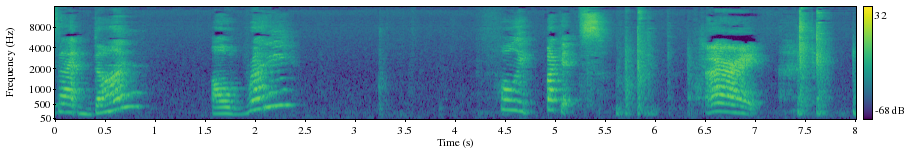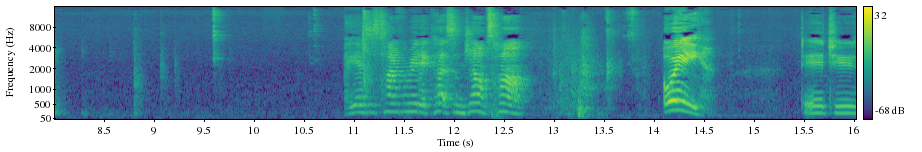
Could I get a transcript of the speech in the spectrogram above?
Is that done? Already? Holy buckets. Alright. I guess it's time for me to cut some jumps, huh? Oi! Did you...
